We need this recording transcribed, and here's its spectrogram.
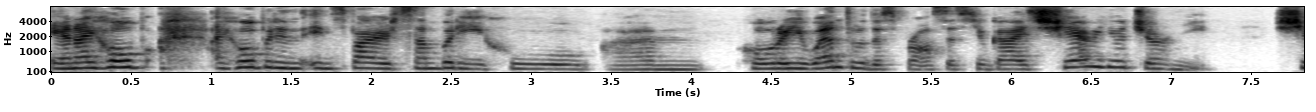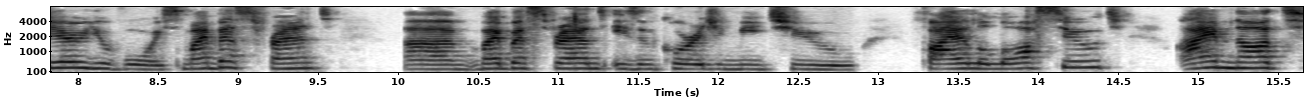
and i hope i hope it inspires somebody who um who already went through this process. You guys share your journey. Share your voice. My best friend um, my best friend is encouraging me to file a lawsuit. I am not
